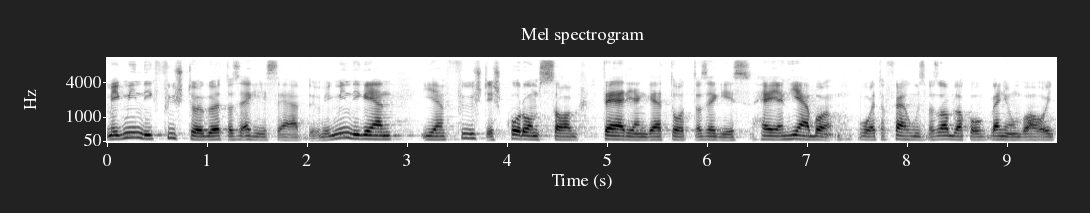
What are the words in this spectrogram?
még mindig füstölgött az egész erdő. Még mindig ilyen, ilyen füst és koromszag terjengett ott az egész helyen. Hiába voltak felhúzva az ablakok, benyomva, hogy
